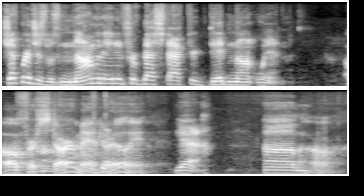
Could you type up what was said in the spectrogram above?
Jeff Bridges was nominated for Best Actor, did not win. Oh, for um, Starman, okay. really? Yeah. Um, oh.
